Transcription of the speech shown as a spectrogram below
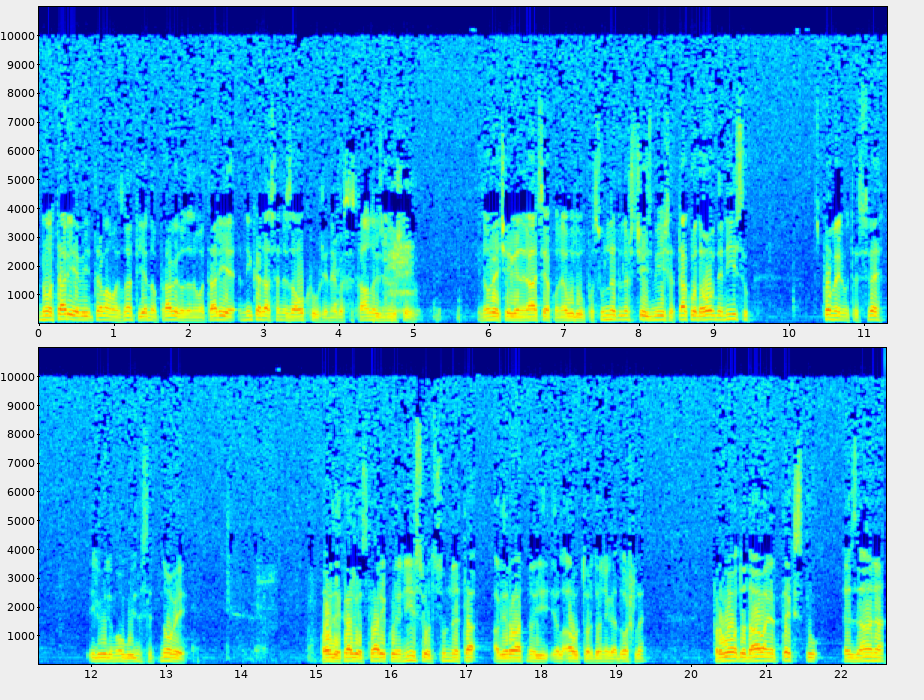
Novotarije, vi trebamo znati jedno pravilo da novotarije nikada se ne zaokruže, nego se stalno izmišljaju. I nove će generacije, ako ne budu po nešto će izmišljati. Tako da ovdje nisu spomenute sve i ljudi mogu izmisliti nove. Ovdje kaže od stvari koje nisu od sunneta, a vjerovatno i jel, autor do njega došle. Prvo dodavanje tekstu ezana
